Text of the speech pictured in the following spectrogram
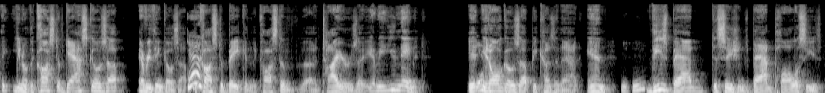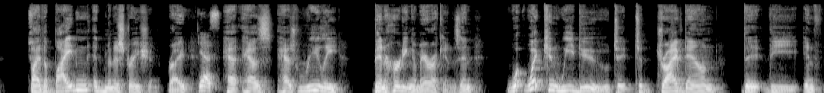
you know, the cost of gas goes up, everything goes up. Yeah. The cost of bacon, the cost of uh, tires, uh, I mean, you name it. It, yeah. it all goes up because of that. And mm-hmm. these bad decisions, bad policies by the Biden administration, right? Yes. Ha- has, has really been hurting Americans. And what, what can we do to, to drive down the, the inf-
